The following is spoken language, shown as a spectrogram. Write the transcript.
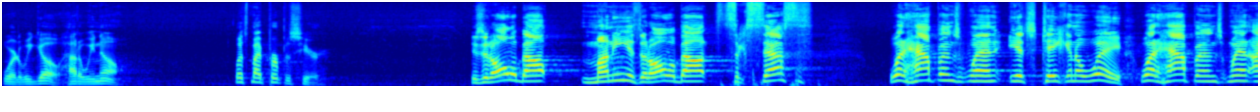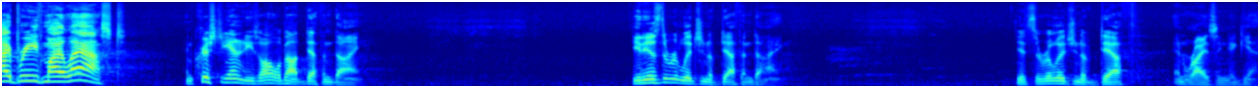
Where do we go? How do we know? What's my purpose here? Is it all about money? Is it all about success? What happens when it's taken away? What happens when I breathe my last? And Christianity is all about death and dying. It is the religion of death and dying. It's the religion of death and rising again.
